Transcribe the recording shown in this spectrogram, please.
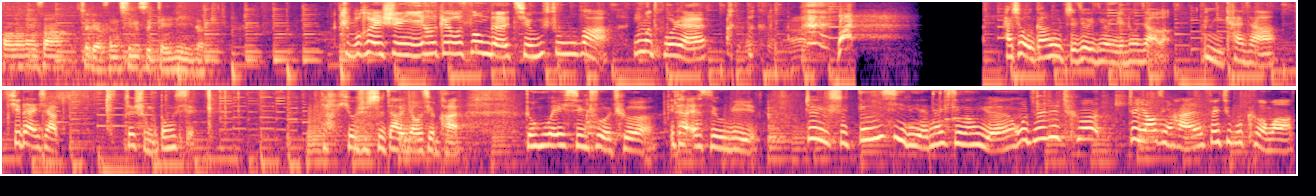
芳芳芳芳，这里有封信是给你的。这不会是你要给我送的情书吧？那么突然？可能 还是我刚入职就已经有年终奖了？你看一下啊，期待一下，这什么东西？呀，又是试驾的邀请函。荣威新出的车，一台 SUV，这是第一系列，那是新能源。我觉得这车这邀请函非去不可吗？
